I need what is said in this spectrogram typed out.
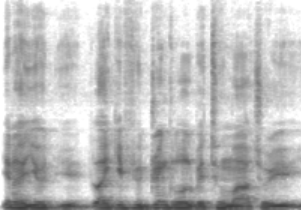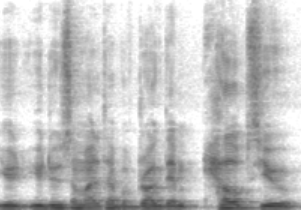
you know you, you like if you drink a little bit too much or you, you you do some other type of drug that helps you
